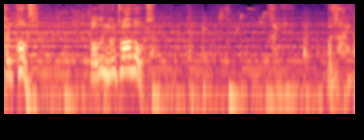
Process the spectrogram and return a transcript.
还报警，搞得你能抓到我似的。看你，我来了。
